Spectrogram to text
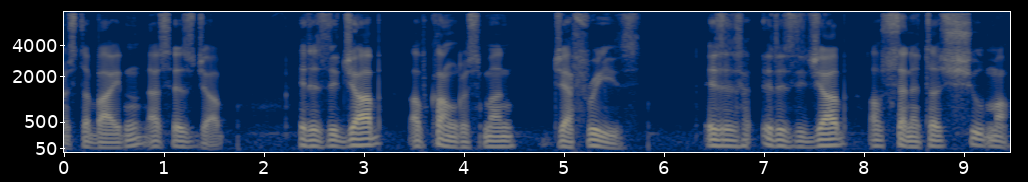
Mr. Biden. That's his job. It is the job of Congressman Jeffries. It is, it is the job of Senator Schumer.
